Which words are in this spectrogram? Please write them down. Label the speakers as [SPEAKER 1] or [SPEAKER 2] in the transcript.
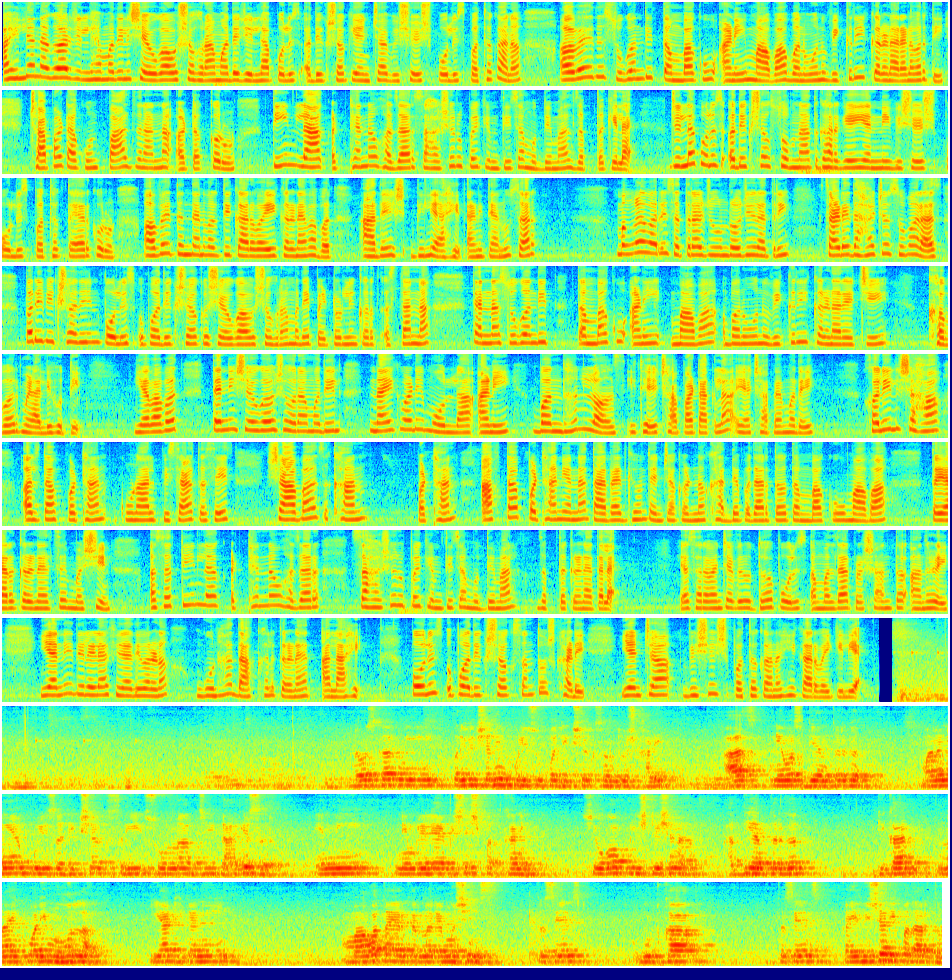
[SPEAKER 1] अहिल्यानगर जिल्ह्यामधील शेवगाव शहरामध्ये जिल्हा पोलीस अधीक्षक यांच्या विशेष पोलीस पथकानं अवैध सुगंधित तंबाखू आणि मावा बनवून विक्री करणाऱ्यांवरती छापा टाकून पाच जणांना अटक करून तीन लाख अठ्ठ्याण्णव हजार सहाशे रुपये किमतीचा मुद्देमाल जप्त केलाय. जिल्हा पोलीस अधीक्षक सोमनाथ घारगे यांनी विशेष पोलीस पथक तयार करून अवैध धंद्यांवरती कारवाई करण्याबाबत आदेश दिले आहेत आणि त्यानुसार मंगळवारी सतरा जून रोजी रात्री साडेदहाच्या सुमारास परिवीक्षाधीन पोलीस उपअधीक्षक शेवगाव शहरामध्ये पेट्रोलिंग करत असताना त्यांना सुगंधित तंबाखू आणि मावा बनवून विक्री करणाऱ्याची खबर मिळाली होती. याबाबत त्यांनी शेवगाव शहरामधील नाईकवाडी मोल्ला आणि बंधन लॉन्स इथे छापा टाकला. या छाप्यामध्ये खलील शहा अल्ताफ पठाण कुणाल पिसाळ तसेच शाबाज खान पठाण आफताब पठाण यांना ताब्यात घेऊन त्यांच्याकडनं खाद्यपदार्थ तंबाखू मावा तयार करण्याचे मशीन असं तीन लाख अठ्ठ्याण्णव हजार सहाशे रुपये किमतीचा मुद्देमाल जप्त करण्यात आला या सर्वांच्या विरुद्ध पोलीस अंमलदार प्रशांत आंधळे यांनी दिलेल्या फिर्यादीवरनं गुन्हा दाखल करण्यात आला आहे. पोलीस उपअधीक्षक संतोष खाडे यांच्या विशेष पथकानं ही कारवाई केली आहे.
[SPEAKER 2] नमस्कार मी परिवीक्षणीय पोलीस उपाधीक्षक संतोष खाडे. आज नेवासदी अंतर्गत माननीय पोलीस अधीक्षक श्री सोमनाथजी गार्गे सर यांनी नेमलेल्या विशेष पथकाने शेवगाव पोलीस स्टेशन हद्दी अंतर्गत ठिकाण नायकवाडी मोहल्ला या ठिकाणी मावा तयार करणाऱ्या मशीन्स तसेच गुटखा तसेच काही विषारी पदार्थ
